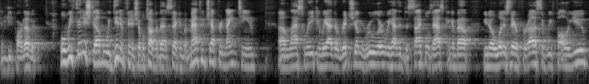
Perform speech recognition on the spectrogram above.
and be part of it. Well, we finished up. Well, we didn't finish up. We'll talk about that in a second. But Matthew chapter 19. Um, last week, and we had the rich young ruler. We had the disciples asking about, you know, what is there for us if we follow you?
